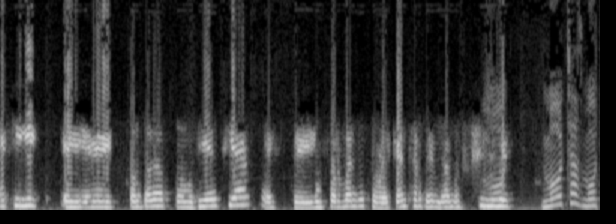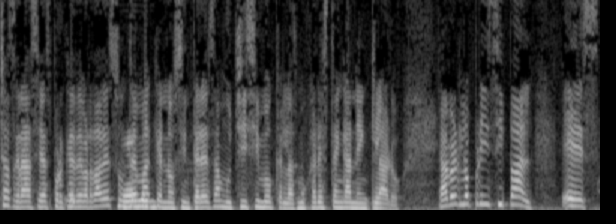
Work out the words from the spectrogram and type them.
aquí eh, con toda tu audiencia este, informando sobre el cáncer de mama. muchas, muchas gracias, porque de verdad es un tema que nos interesa muchísimo que las mujeres tengan en claro. A ver, lo principal es,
